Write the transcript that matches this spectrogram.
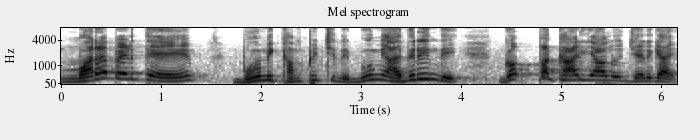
మొరపెడితే భూమి కంపించింది భూమి అదిరింది. గొప్ప కార్యాలు జరిగాయి.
